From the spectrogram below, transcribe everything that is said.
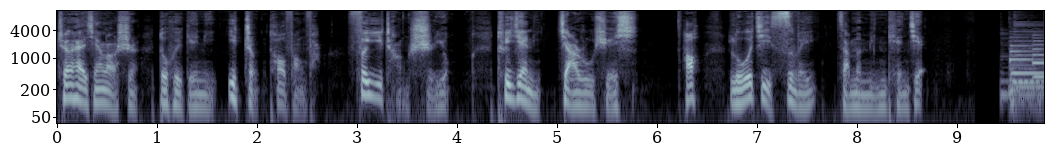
陈海贤老师都会给你一整套方法，非常实用，推荐你加入学习。好，逻辑思维，咱们明天见。Thank you.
